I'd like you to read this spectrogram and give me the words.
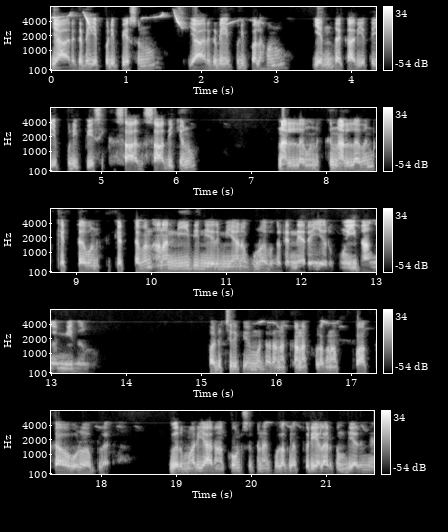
யாருக்கிட்ட எப்படி பேசணும் யாருக்கிட்ட எப்படி பழகணும் எந்த காரியத்தை எப்படி பேசி சா சாதிக்கணும் நல்லவனுக்கு நல்லவன் கெட்டவனுக்கு கெட்டவன். ஆனா நீதி நேர்மையான குணம் இவங்ககிட்ட நிறைய இருக்கும். இதாங்க மிதுனம் படிச்சிருக்கவே மாட்டார். ஆனா கணக்கு வழக்கம்னா பக்கா ஓடுவாப்புல இவர் மாதிரி யாரும் அக்கௌண்ட்ஸ் கணக்கு வழக்கில் பெரிய ஆளா இருக்க முடியாதுங்க.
